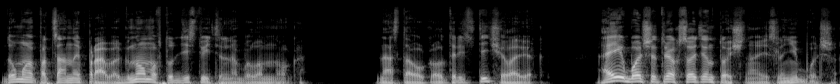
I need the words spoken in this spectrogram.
Думаю, пацаны правы. Гномов тут действительно было много. Нас-то около тридцати человек. А их больше трех сотен точно, если не больше.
